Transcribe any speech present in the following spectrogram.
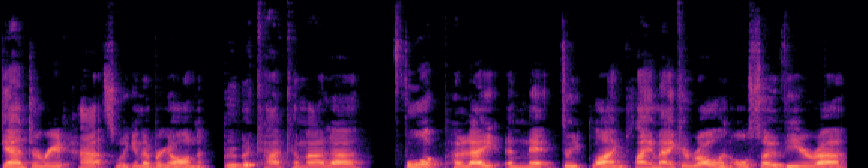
down to red hearts. We're going to bring on Boubacar Kamara for Pele in that deep lying playmaker role, and also Vieira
